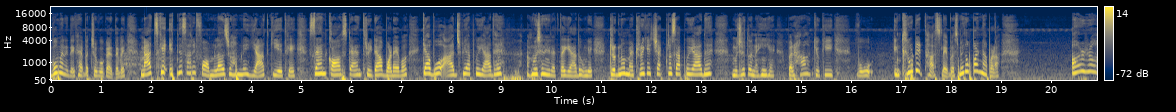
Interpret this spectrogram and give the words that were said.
वो मैंने देखा है बच्चों को करते हुए। मैथ्स के इतने सारे फॉर्मूलाज जो हमने याद किए थे सैन कॉस एंड थ्रीटा वट क्या वो आज भी आपको याद है? मुझे नहीं लगता याद होंगे। ट्रिग्नोमेट्री के चैप्टर्स आपको याद हैं? मुझे तो नहीं है। पर हाँ क्योंकि वो इंक्लूडेड था सिलेबस में तो पढ़ना पड़ा। और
